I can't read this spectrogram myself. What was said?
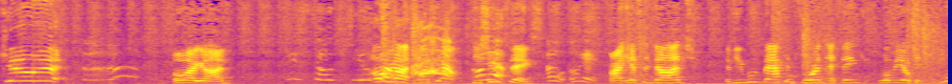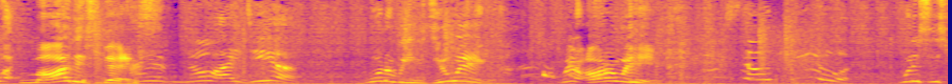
Kill it! Oh my god. So cute. Oh god, watch out! He Oh, shoots no. things. Oh, okay. Alright, you have to dodge. If you move back and forth, I think we'll be okay. What mod is this? I have no idea. What are we doing? Where are we? So cute. What is this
